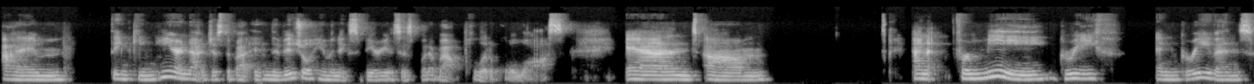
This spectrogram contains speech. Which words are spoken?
i'm thinking here not just about individual human experiences but about political loss and um, and for me, grief and grievance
